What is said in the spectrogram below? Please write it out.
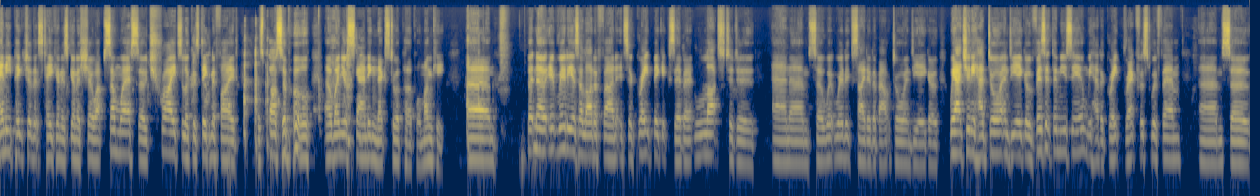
any picture that's taken is going to show up somewhere. So try to look as dignified as possible uh, when you're standing next to a purple monkey. Um, but no, it really is a lot of fun. It's a great big exhibit, lots to do. And um, so we're, we're excited about Dora and Diego. We actually had Dora and Diego visit the museum. We had a great breakfast with them. Um, so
